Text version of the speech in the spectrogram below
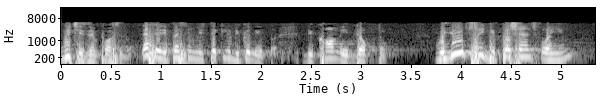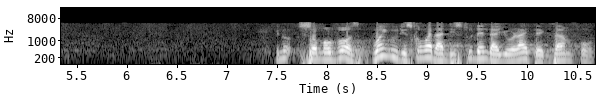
which is impossible. Let's say the person mistakenly become a, become a doctor. Will you treat the patient for him? You know, some of us, when you discover that the student that you write the exam for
